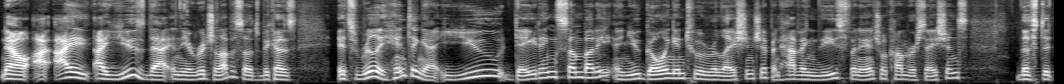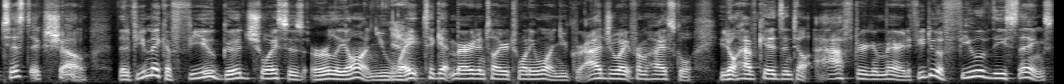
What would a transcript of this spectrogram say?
Now, I, I, I used that in the original episodes because it's really hinting at you dating somebody and you going into a relationship and having these financial conversations. The statistics show that if you make a few good choices early on, you Yeah. wait to get married until you're 21, you graduate from high school, you don't have kids until after you're married. If you do a few of these things,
